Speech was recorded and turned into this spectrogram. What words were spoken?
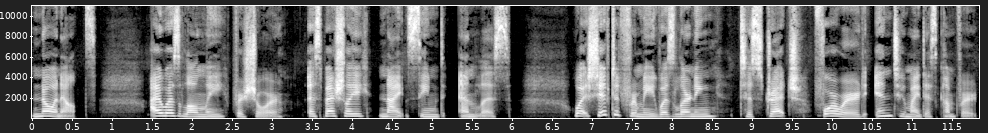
no one else. I was lonely for sure, especially nights seemed endless. What shifted for me was learning to stretch forward into my discomfort.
